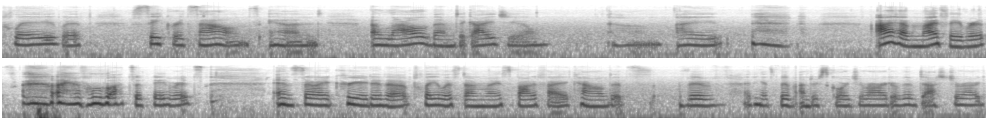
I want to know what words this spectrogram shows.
play with sacred sounds, and allow them to guide you. Um, I. I have my favorites. I have lots of favorites. And so I created a playlist on my Spotify account. It's Viv, I think it's Viv underscore Gerard or Viv dash Gerard.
